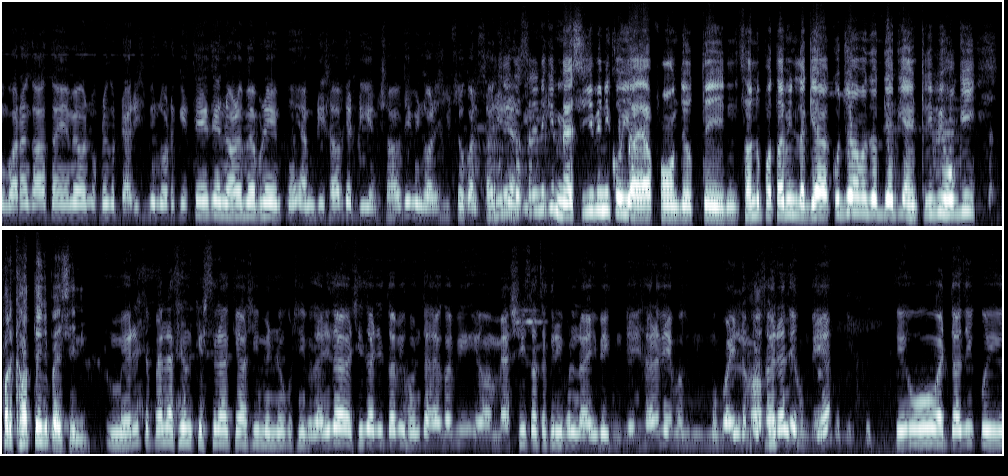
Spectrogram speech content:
12 ਗਾਹਕ ਆਏ ਆ, ਮੈਂ ਆਪਣੇ ਕੋਲ ਡਾਇਰੀਜ਼ ਵੀ ਨੋਟ ਕੀਤੇ ਤੇ ਨਾਲ ਮੈਂ ਆਪਣੇ ਐਮਡੀ ਸਾਹਿਬ ਤੇ ਡੀਐਮ ਸਾਹਿਬ ਦੀ ਵੀ ਨੌਲੇਜ ਵਿੱਚੋਂ ਗੱਲ ਸਾਰੀ ਇਹ ਦੱਸ ਲੈਂਦੀ ਰਹੇ ਨੇ ਕਿ ਮੈਸੇਜ ਵੀ ਨਹੀਂ ਕੋਈ ਆਇਆ ਫੋਨ ਦੇ ਉੱਤੇ ਸਾਨੂੰ ਪਤਾ ਵੀ ਨਹੀਂ ਲੱਗਿਆ ਕੁਝ ਬੰਦਿਆਂ ਦੀ ਐਂਟਰੀ ਵੀ ਹੋਗੀ ਪਰ ਖਾਤੇ 'ਚ ਪੈਸੇ ਨਹੀਂ। ਮੇਰੇ ਤੋਂ ਪਹਿਲਾਂ ਅਸੀਂ ਹੁਣ ਕਿਸ ਤਰ੍ਹਾਂ ਕਿਹਾ ਸੀ ਮੈਨੂੰ ਕੁਝ ਨਹੀਂ ਪਤਾ। ਤਾਂ ਅਸੀਂ ਤਾਂ ਜਿੱਦਾਂ ਵੀ ਹੁੰਦਾ ਹੈਗਾ ਵੀ ਮੈਸੇਜ ਤਾਂ ਤਕਰੀਬਨ ਲਾਈਵ ਹੀ ਹੁੰਦੇ ਆ ਜੀ, ਸਾਰੇ ਦੇ ਮੋਬਾਈਲ ਨੰਬਰ ਸਾਰਿਆਂ ਦੇ ਹੁੰਦੇ ਆ। ਤੇ ਉਹ ਐਦਾਂ ਦੀ ਕੋਈ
